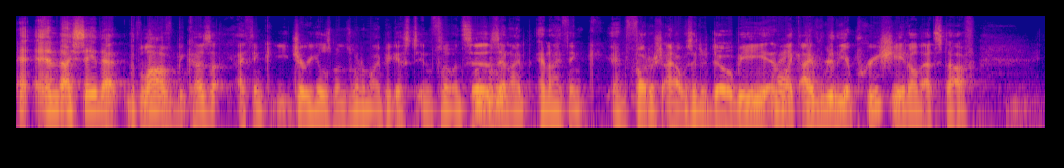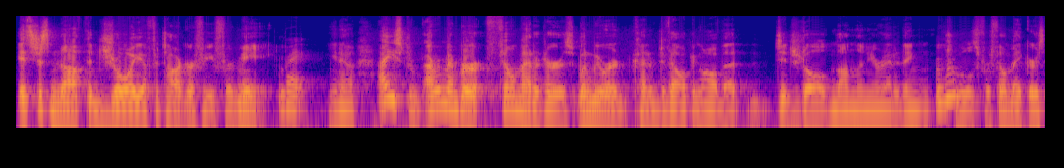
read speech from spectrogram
A- And I say that with love because I- think Jerry is one of my biggest influences, and I and I think and Photoshop. I was at Adobe, and Right. like I really appreciate all that stuff. It's just not the joy of photography for me. Right. You know, I used to. I remember film editors when we were kind of developing all that digital nonlinear editing tools for filmmakers.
